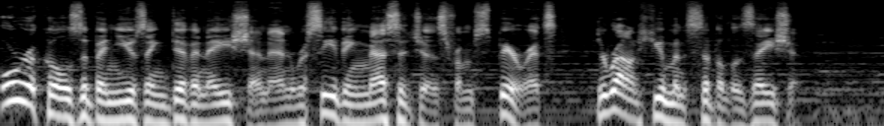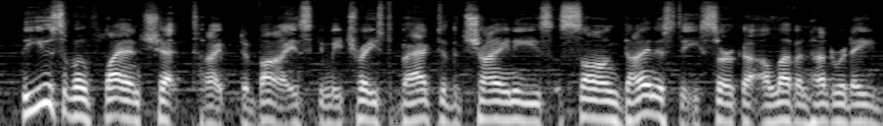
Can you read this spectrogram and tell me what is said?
Oracles have been using divination and receiving messages from spirits throughout human civilization. The use of a planchette-type device can be traced back to the Chinese Song dynasty circa 1100 AD.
